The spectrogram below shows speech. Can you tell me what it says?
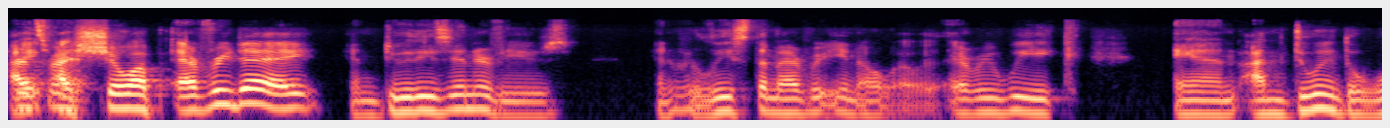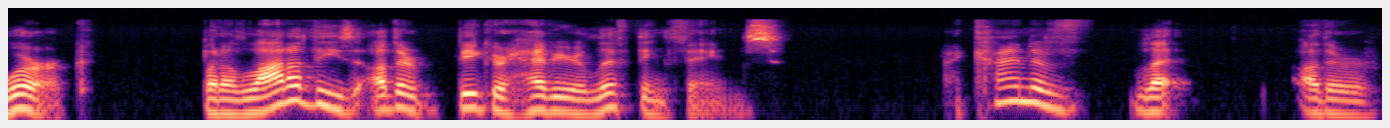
I, right. I, show up every day and do these interviews and release them every, you know, every week. And I'm doing the work. But a lot of these other bigger, heavier lifting things, I kind of let other,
